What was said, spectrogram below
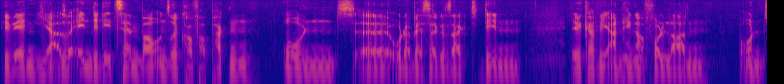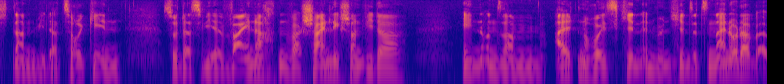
Wir werden hier also Ende Dezember unsere Koffer packen und, äh, oder besser gesagt, den LKW-Anhänger vollladen und dann wieder zurückgehen, sodass wir Weihnachten wahrscheinlich schon wieder in unserem alten Häuschen in München sitzen. Nein, oder äh,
